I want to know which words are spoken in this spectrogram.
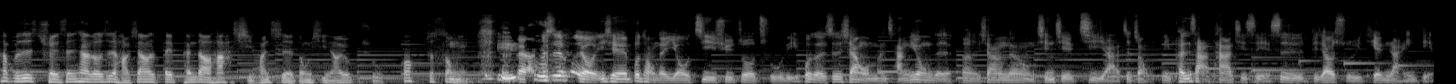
它不是全身上都是好像被喷到它喜欢吃的东西，然后又不舒服哦，就送你。对啊，就是会有一些不同的油剂去做处理，或者是像我们常用的呃，像那种清洁剂啊这种，你喷洒它其实也是比较属于天然一点。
